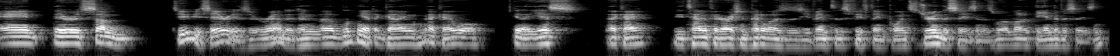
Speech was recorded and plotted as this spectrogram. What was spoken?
and there are some dubious areas around it. And I'm looking at it, going, okay, well, you know, yes, okay, the Italian Federation penalises Juventus 15 points during the season as well, not at the end of the season,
